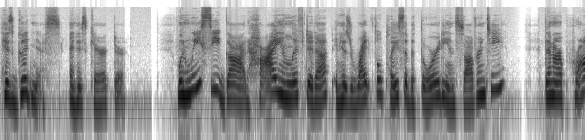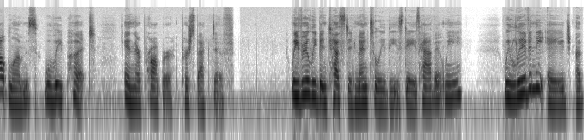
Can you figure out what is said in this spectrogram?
His goodness, and His character. When we see God high and lifted up in His rightful place of authority and sovereignty, then our problems will be put in their proper perspective. We've really been tested mentally these days, haven't we? We live in the age of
